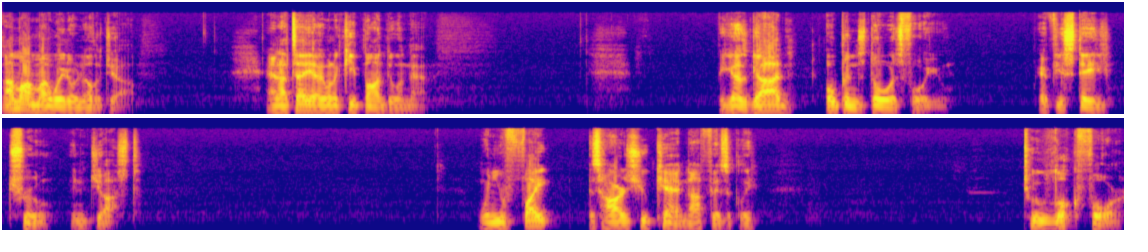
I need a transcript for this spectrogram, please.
I'm on my way to another job. And I'll tell you, I'm going to keep on doing that. Because God opens doors for you if you stay true and just. When you fight as hard as you can, not physically, to look for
